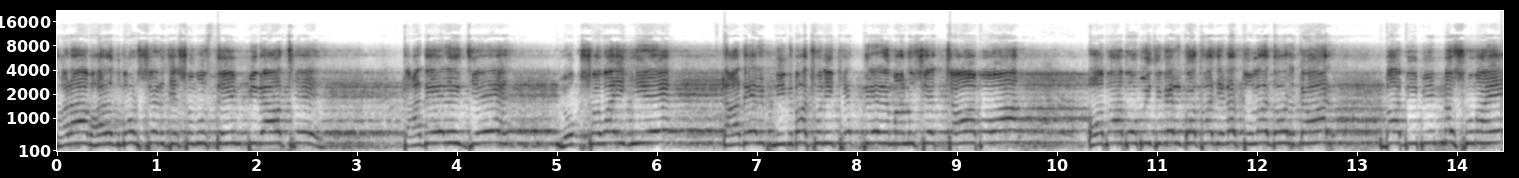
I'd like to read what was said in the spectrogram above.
সারা ভারতবর্ষের যে সমস্ত এমপিরা আছে তাদের যে লোকসভায় গিয়ে তাদের নির্বাচনী ক্ষেত্রের মানুষের চাওয়া পাওয়া, অভাব অভিযোগের কথা যেটা তোলা দরকার, বা বিভিন্ন সময়ে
